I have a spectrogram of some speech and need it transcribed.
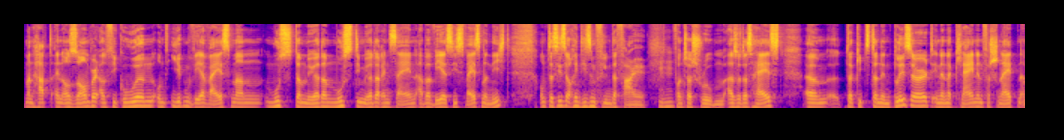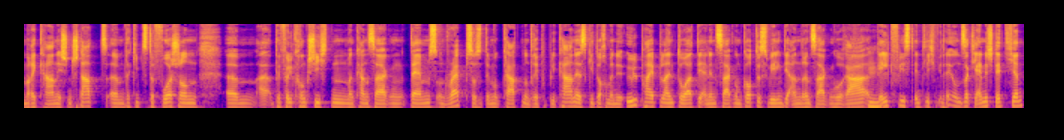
man hat ein Ensemble an Figuren und irgendwer weiß man, muss der Mörder, muss die Mörderin sein, aber wer es ist, weiß man nicht. Und das ist auch in diesem Film der Fall mhm. von Josh Ruben. Also das heißt, ähm, da gibt's dann den Blizzard in einer kleinen, verschneiten amerikanischen Stadt. Ähm, da gibt's davor schon äh, ähm, äh, Bevölkerungsschichten, man kann sagen Dems und Raps, also Demokraten und Republikaner. Es geht auch um eine Ölpipeline dort. Die einen sagen um Gottes Willen, die anderen sagen Hurra, mhm. Geld fließt endlich wieder in unser kleines Städtchen.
